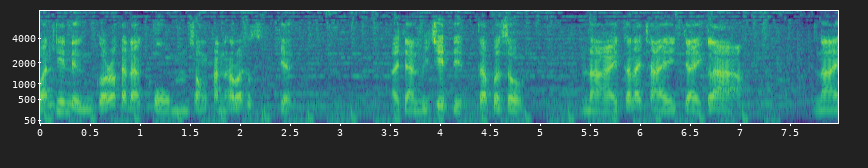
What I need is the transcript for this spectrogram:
วันที่ 1 กรกฎาคม 2567 อาจารย์วิชิตดิตทประสบ นายธนชัยใจกล้า นาย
